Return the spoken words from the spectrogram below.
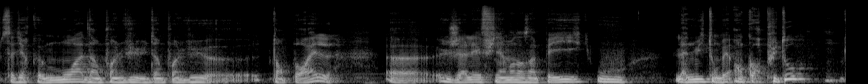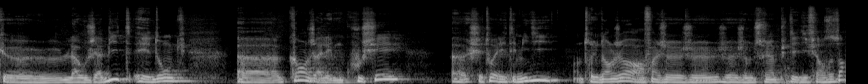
C'est-à-dire que moi, d'un point de vue, point de vue euh, temporel, euh, j'allais finalement dans un pays où la nuit tombait encore plus tôt que là où j'habite, et donc euh, quand j'allais me coucher, euh, chez toi, il était midi, un truc dans le genre. Enfin, je, je, je, je me souviens plus des différences de temps.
